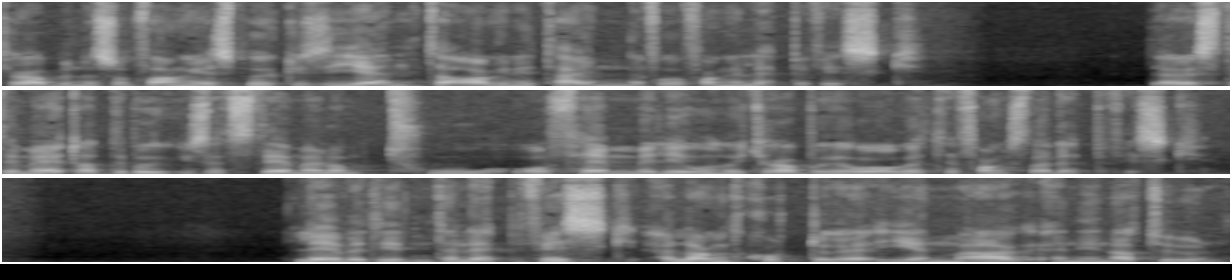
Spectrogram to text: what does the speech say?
Krabbene som fanges, brukes igjen til agn i teinene for å fange leppefisk. Det er estimert at det brukes et sted mellom to og fem millioner krabber i året til fangst av leppefisk. Levetiden til en leppefisk er langt kortere i en merd enn i naturen.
